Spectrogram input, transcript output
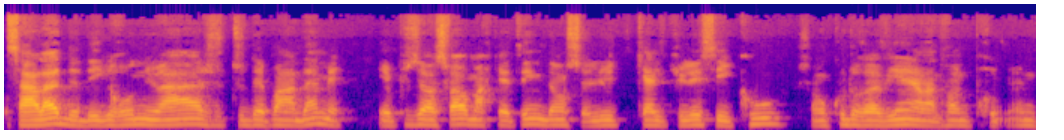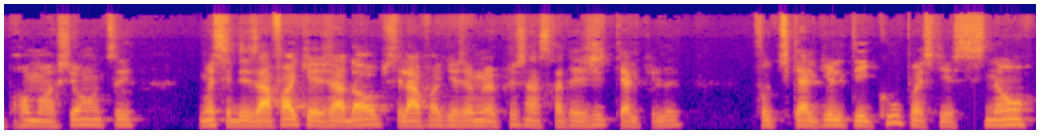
ça a l'air de des gros nuages, tout dépendant, mais il y a plusieurs sphères au marketing, dont celui de calculer ses coûts, son coût de revient avant de faire une, promotion, tu sais. Moi, c'est des affaires que j'adore, puis c'est l'affaire que j'aime le plus en stratégie de calculer faut que tu calcules tes coûts parce que sinon,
